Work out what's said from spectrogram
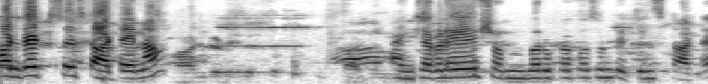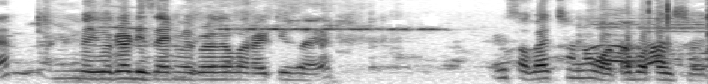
हंड्रेड से स्टार्ट आहे ना? हंड्रेड यांच्याकडे शंभर रुपयापासून टिफिन स्टार्ट आहे. आणि वेगवेगळ्या डिझाईन वेगवेगळ्या व्हरायटीज आहेत आणि सगळ्यात छान वॉटर बॉटल्स आहेत.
